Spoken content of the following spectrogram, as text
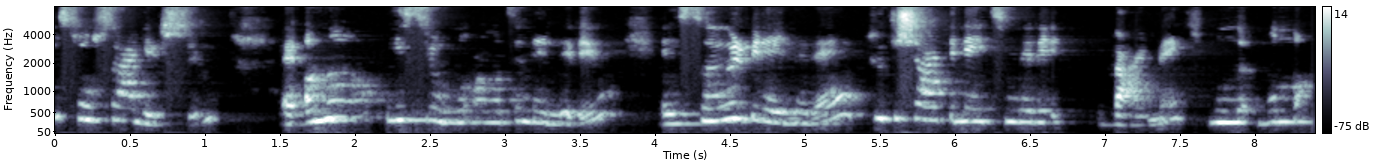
bir sosyal gelişim. E, ana misyonu anlatan ellerin e, sağır bireylere Türk İşaret Dili eğitimleri vermek, bunu, bunu,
